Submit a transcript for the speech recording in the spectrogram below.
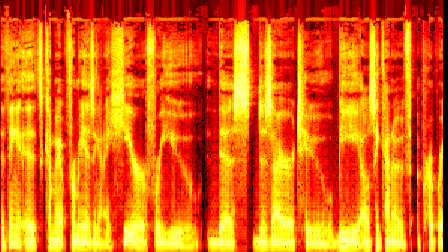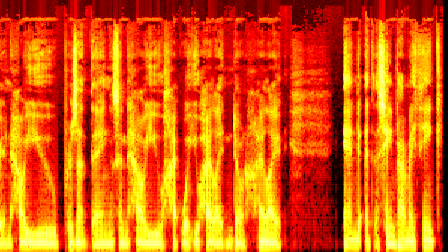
The thing that's coming up for me is again, I hear for you this desire to be, I'll say, kind of appropriate in how you present things and how you what you highlight and don't highlight. And at the same time, I think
